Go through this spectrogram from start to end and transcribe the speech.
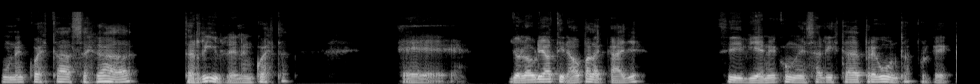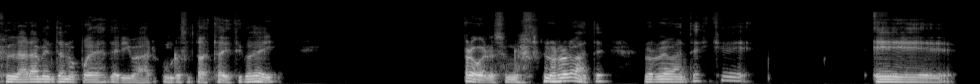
una encuesta sesgada, terrible la encuesta. Eh, yo lo habría tirado para la calle si viene con esa lista de preguntas, porque claramente no puedes derivar un resultado estadístico de ahí. Pero bueno, eso no es lo relevante. Lo relevante es que eh,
